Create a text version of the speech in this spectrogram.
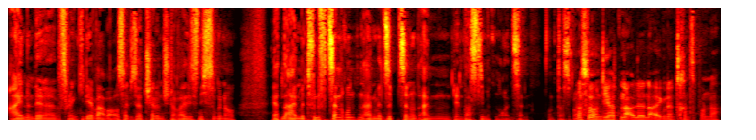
einen, der Frankie, der war aber außer dieser Challenge, da weiß ich es nicht so genau. Wir hatten einen mit 15 Runden, einen mit 17 und einen, den Basti mit 19. Und das war. Achso, und die hatten alle einen eigenen Transponder.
